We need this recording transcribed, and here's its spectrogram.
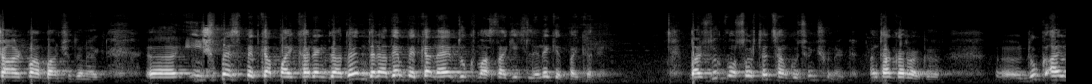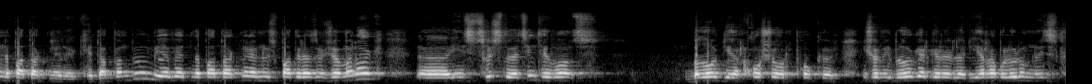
շարժման բան չդնեք։ Ինչպես պետքա պայքարենք դա դեմ, դրա դեմ պետքա նաև դուք մասնակից լինեք այդ պայքարին։ Բայց դուք ոնց որ թե ցանկություն չունեք։ Ընթակառակը դուք այլ նպատակներ եք հետապնդում եւ այդ նպատակները նույնիսկ պատերազմի ժամանակ ինձ ցույց տվեցին թե ոնց բլոգեր, խոշոր, փոքր, ինչ որ մի բլոգեր գրել էր երրաբոլորում նույնիսկ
